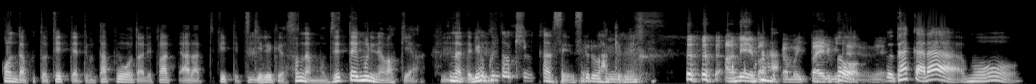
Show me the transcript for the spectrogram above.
コンタクトペッてやってもタップウォーターでパッて洗ってピッてつけるけど、そんなんもう絶対無理なわけや。うんなんて緑道菌感染するわけね。アメーバとかもいっぱいいるみたいなね。だから、もう、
